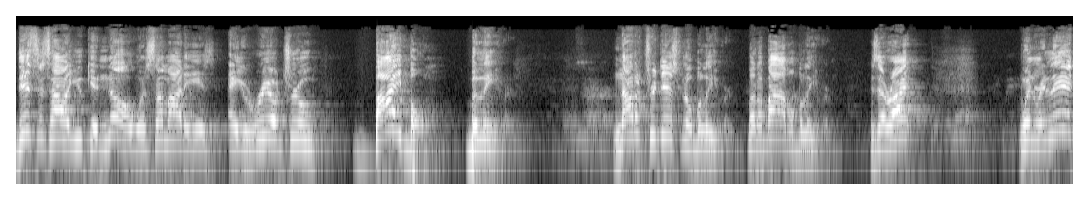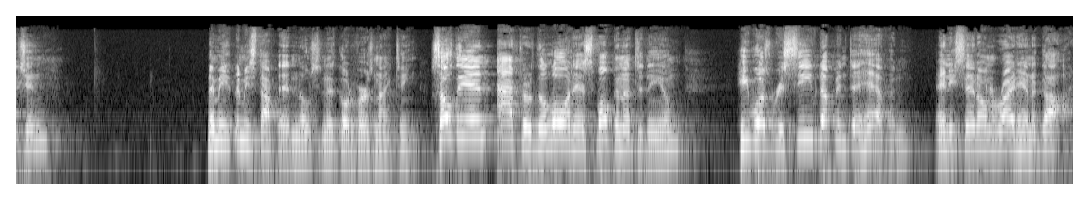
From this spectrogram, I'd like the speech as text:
This is how you can know when somebody is a real true Bible believer. Not a traditional believer, but a Bible believer. Is that right? When religion, let me let me stop that notion. Let's go to verse 19. So then, after the Lord has spoken unto them, he was received up into heaven, and he sat on the right hand of God.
